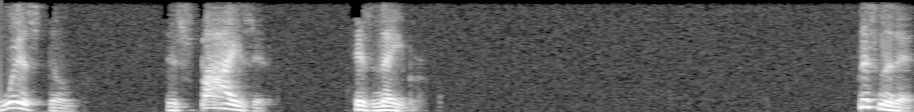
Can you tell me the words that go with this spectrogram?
wisdom despiseth his neighbor. Listen to that.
